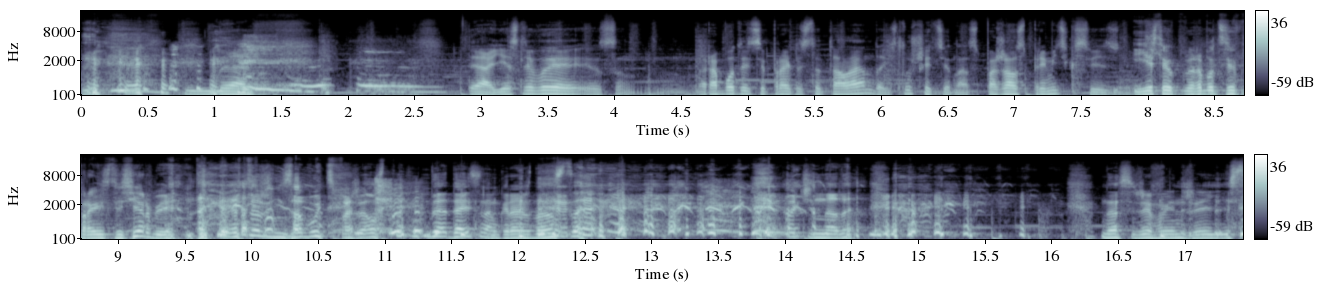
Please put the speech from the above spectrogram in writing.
Да. Да, если вы э, работаете в правительстве Таиланда и слушаете нас, пожалуйста, примите к сведению. И если вы работаете в правительстве Сербии, тоже не забудьте, пожалуйста. Да, дайте нам гражданство. Очень надо. У нас уже ВНЖ есть.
